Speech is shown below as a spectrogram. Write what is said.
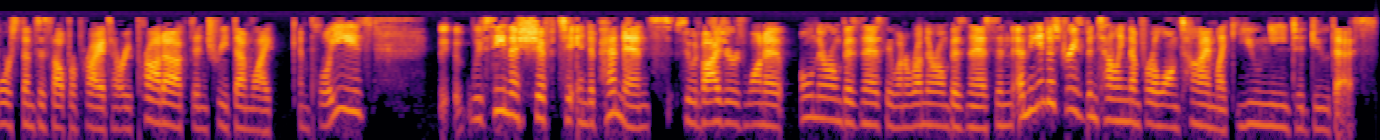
force them to sell proprietary product and treat them like employees we've seen this shift to independence. So advisors want to own their own business. They want to run their own business. And, and the industry has been telling them for a long time, like, you need to do this.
